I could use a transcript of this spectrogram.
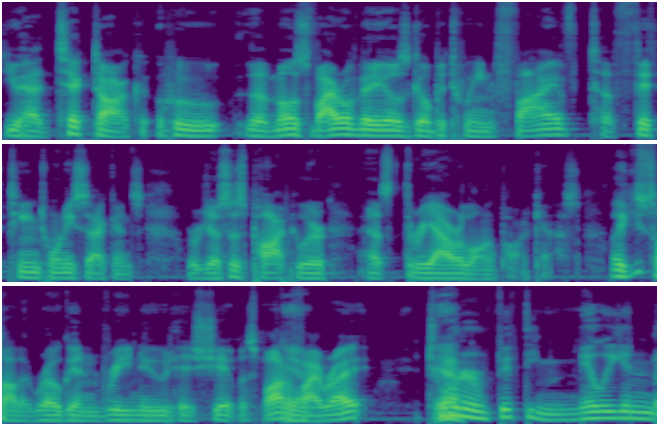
You had TikTok, who the most viral videos go between 5 to 15, 20 seconds, or just as popular as three hour long podcasts. Like you saw that Rogan renewed his shit with Spotify, Yeah. right? $250 million.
